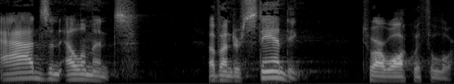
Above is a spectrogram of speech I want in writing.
adds an element of understanding to our walk with the Lord.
